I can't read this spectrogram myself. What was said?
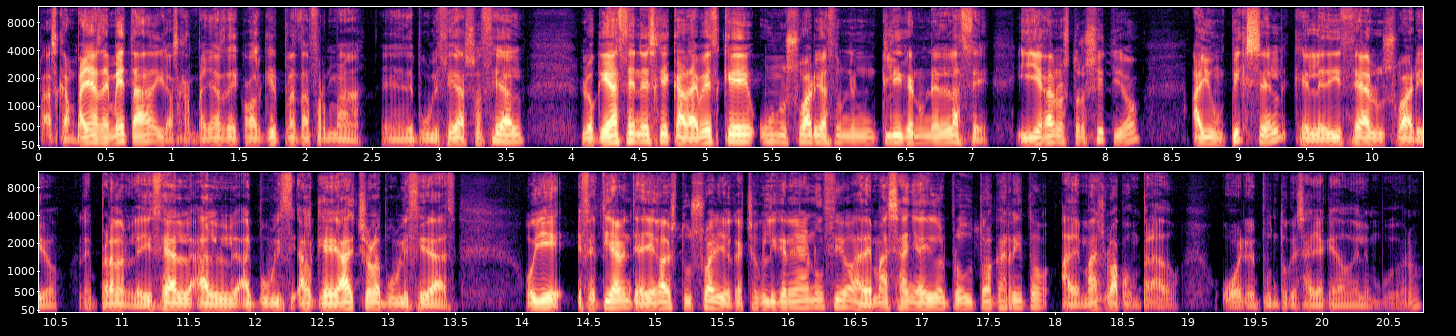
las campañas de Meta y las campañas de cualquier plataforma eh, de publicidad social, lo que hacen es que cada vez que un usuario hace un clic en un enlace y llega a nuestro sitio, hay un píxel que le dice al usuario, perdón, le dice al, al que ha hecho la publicidad, oye, efectivamente ha llegado este usuario que ha hecho clic en el anuncio, además ha añadido el producto al carrito, además lo ha comprado, o en el punto que se haya quedado del embudo.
